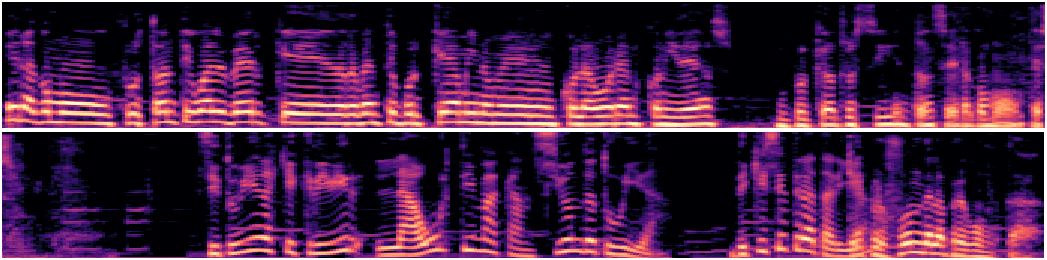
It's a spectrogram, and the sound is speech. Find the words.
Era como frustrante igual ver que de repente por qué a mí no me colaboran con ideas por qué a otros sí entonces era como eso. Si tuvieras que escribir la última canción de tu vida ¿de qué se trataría? Qué profunda la pregunta.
